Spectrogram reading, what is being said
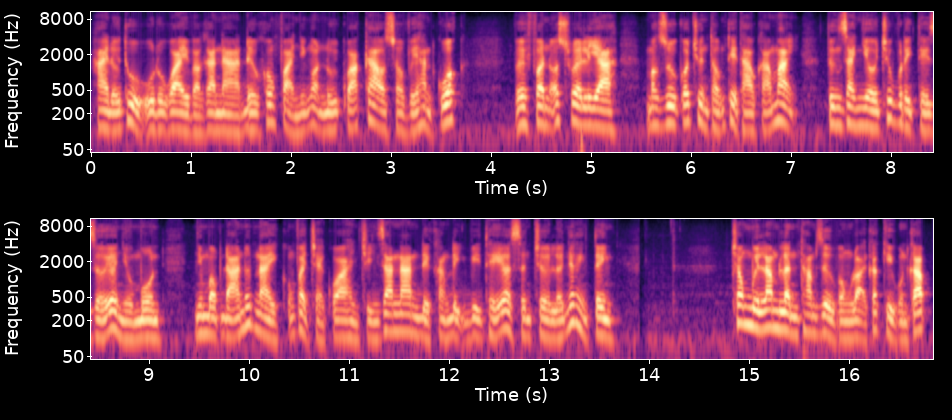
hai đối thủ Uruguay và Ghana đều không phải những ngọn núi quá cao so với Hàn Quốc. Về phần Australia, mặc dù có truyền thống thể thao khá mạnh, từng giành nhiều chức vô địch thế giới ở nhiều môn, nhưng bóng đá nước này cũng phải trải qua hành trình gian nan để khẳng định vị thế ở sân chơi lớn nhất hành tinh. Trong 15 lần tham dự vòng loại các kỳ World Cup,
